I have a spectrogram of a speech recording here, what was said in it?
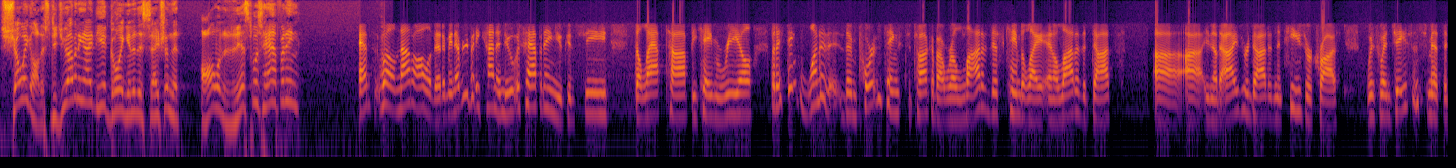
showing all this. Did you have any idea going into this session that all of this was happening? Well, not all of it. I mean, everybody kind of knew it was happening. You could see the laptop became real. But I think one of the, the important things to talk about where a lot of this came to light and a lot of the dots uh, uh, you know, the I's were dotted and the T's were crossed was when Jason Smith, the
